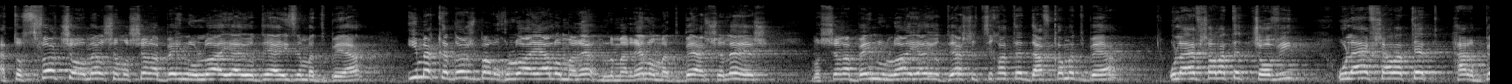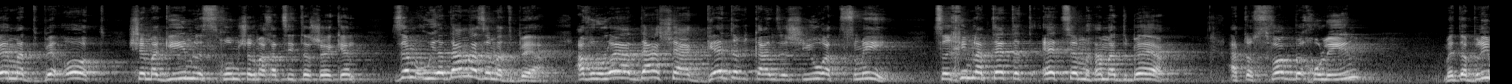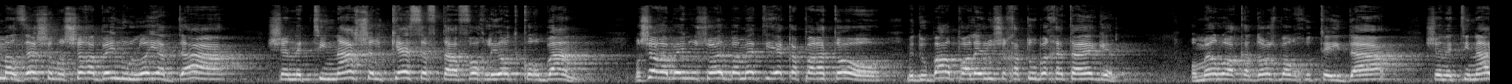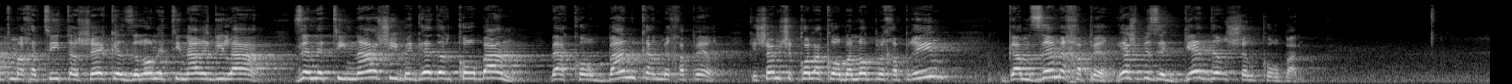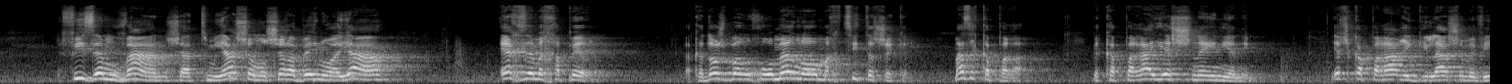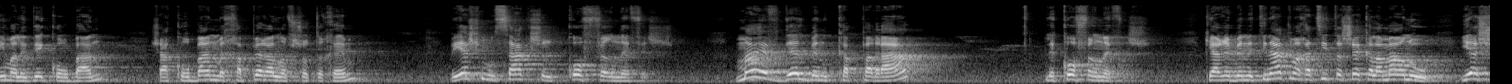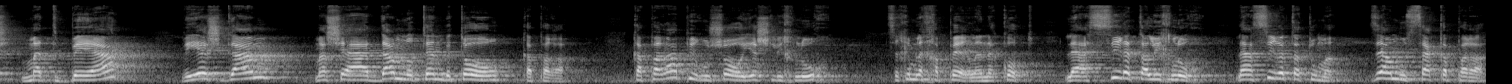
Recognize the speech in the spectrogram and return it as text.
התוספות שאומר שמשה רבינו לא היה יודע איזה מטבע, אם הקדוש ברוך לא היה לו מראה, מראה לו מטבע של אש, משה רבינו לא היה יודע שצריך לתת דווקא מטבע. אולי אפשר לתת שווי, אולי אפשר לתת הרבה מטבעות שמגיעים לסכום של מחצית השקל. זה, הוא ידע מה זה מטבע, אבל הוא לא ידע שהגדר כאן זה שיעור עצמי. צריכים לתת את עצם המטבע. התוספות בחולין מדברים על זה שמשה רבינו לא ידע שנתינה של כסף תהפוך להיות קורבן. משה רבינו שואל במה תהיה כפרתו, מדובר פה על אלו שחטאו בחטא העגל. אומר לו הקדוש ברוך הוא תדע שנתינת מחצית השקל זה לא נתינה רגילה, זה נתינה שהיא בגדר קורבן, והקורבן כאן מכפר. כשם שכל הקורבנות מכפרים, גם זה מכפר, יש בזה גדר של קורבן. לפי זה מובן שהתמיהה של משה רבינו היה איך זה מכפר. הקדוש ברוך הוא אומר לו מחצית השקל. מה זה כפרה? בכפרה יש שני עניינים. יש כפרה רגילה שמביאים על ידי קורבן, שהקורבן מכפר על נפשותיכם, ויש מושג של כופר נפש. מה ההבדל בין כפרה לכופר נפש? כי הרי בנתינת מחצית השקל אמרנו יש מטבע ויש גם מה שהאדם נותן בתור כפרה. כפרה פירושו יש לכלוך, צריכים לכפר, לנקות, להסיר את הלכלוך, להסיר את הטומאה. זה המושג כפרה.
